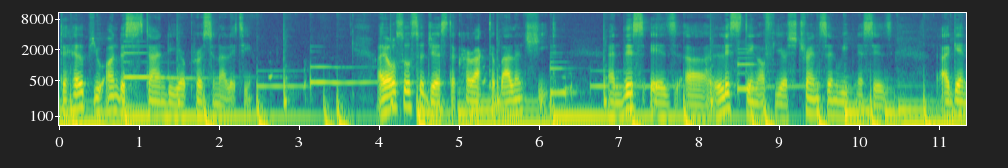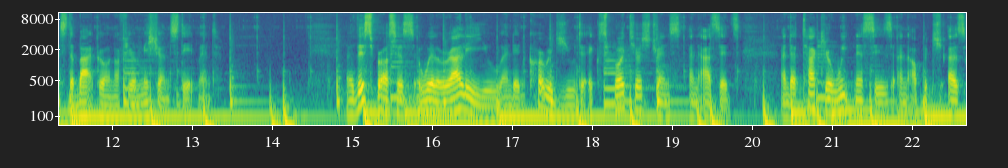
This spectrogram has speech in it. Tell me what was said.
to help you understand your personality. I also suggest a character balance sheet, and this is a listing of your strengths and weaknesses against the background of your mission statement. This process will rally you and encourage you to exploit your strengths and assets and attack your weaknesses and oppor- as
